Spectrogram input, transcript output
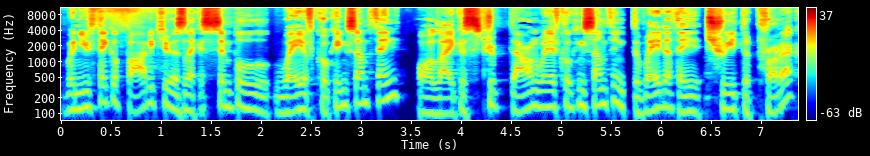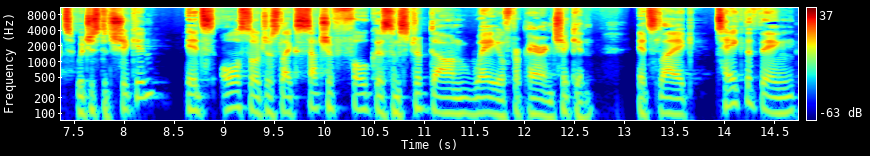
When you think of barbecue as like a simple way of cooking something or like a stripped down way of cooking something, the way that they treat the product, which is the chicken, it's also just like such a focus and stripped down way of preparing chicken. It's like take the thing,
